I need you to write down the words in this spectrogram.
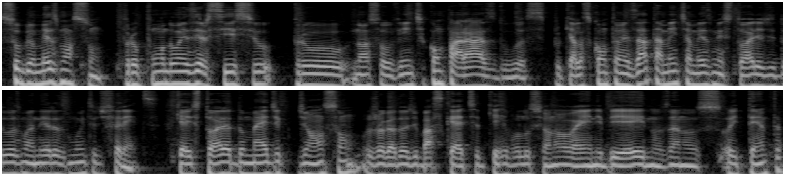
sobre o mesmo assunto, propondo um exercício para o nosso ouvinte comparar as duas, porque elas contam exatamente a mesma história de duas maneiras muito diferentes. Que é a história do Magic Johnson, o jogador de basquete que revolucionou a NBA nos anos 80,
